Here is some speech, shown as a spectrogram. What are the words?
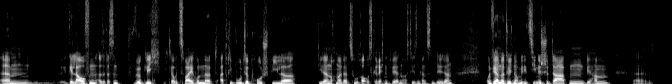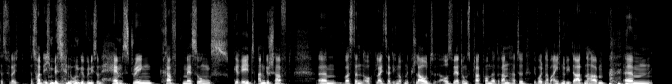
ähm, gelaufen. Also das sind wirklich, ich glaube, 200 Attribute pro Spieler, die dann nochmal dazu rausgerechnet werden aus diesen ganzen Bildern. Und wir haben natürlich noch medizinische Daten. Wir haben äh, das vielleicht, das fand ich ein bisschen ungewöhnlich, so ein Hamstring-Kraftmessungsgerät angeschafft, ähm, was dann auch gleichzeitig noch eine Cloud-Auswertungsplattform da dran hatte. Wir wollten aber eigentlich nur die Daten haben. ähm,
